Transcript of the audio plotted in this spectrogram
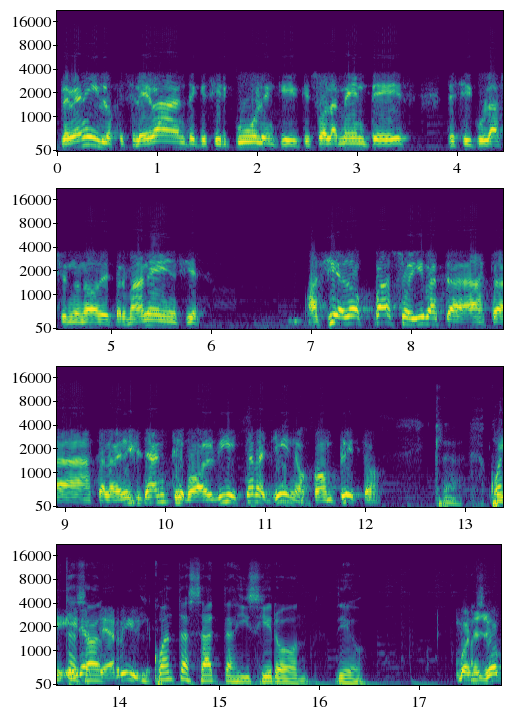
prevenirlos, que se levanten, que circulen, que, que solamente es de circulación, no de permanencia. Hacía dos pasos, iba hasta, hasta, hasta la avenida Dante, volví estaba lleno, completo. Claro. ¿Cuántas, era terrible. ¿Y cuántas actas hicieron, Diego? Bueno, yo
